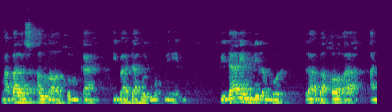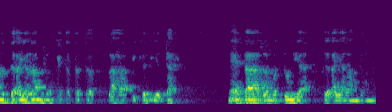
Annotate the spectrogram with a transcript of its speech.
ngabalas Allahum ka ibadahul mukminin fidarin di lembur la baqa'a anu teu aya langgeng eta tetep laha pikeun ieu dar nyaeta lembur dunia teu aya langgeng.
